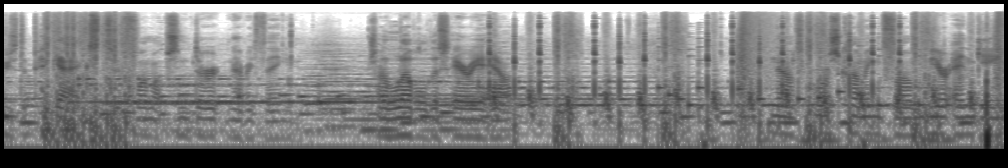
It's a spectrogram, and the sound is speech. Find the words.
Use the pickaxe to farm up some dirt and everything. And try to level this area out. Now, of course, coming from near endgame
